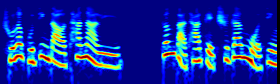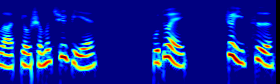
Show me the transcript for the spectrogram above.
除了不进到他那里，跟把他给吃干抹净了有什么区别？不对，这一次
